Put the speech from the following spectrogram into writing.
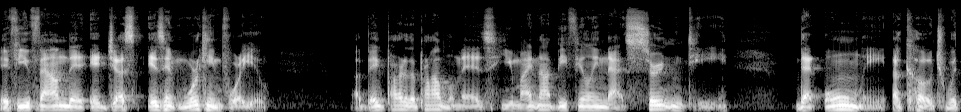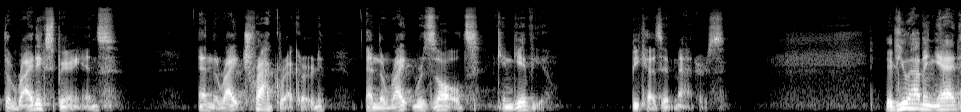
if you found that it just isn't working for you, a big part of the problem is you might not be feeling that certainty that only a coach with the right experience and the right track record and the right results can give you because it matters. If you haven't yet,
